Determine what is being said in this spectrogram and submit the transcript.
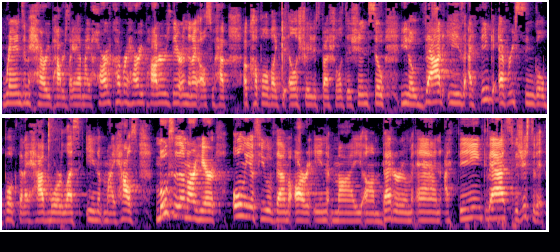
random Harry Potters. Like I have my hardcover Harry Potters there. And then I also have a couple of like the illustrated special editions. So, you know, that is, I think, every single book that I have more or less in my house. Most of them are here. Only a few of them are in my um, bedroom. And I think that's the gist of it.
